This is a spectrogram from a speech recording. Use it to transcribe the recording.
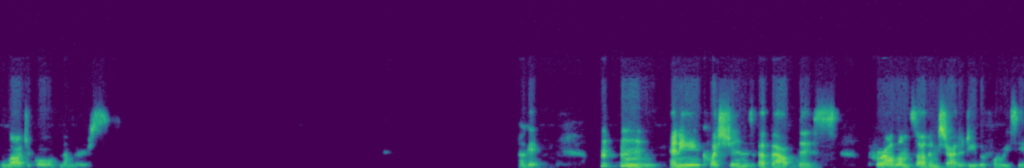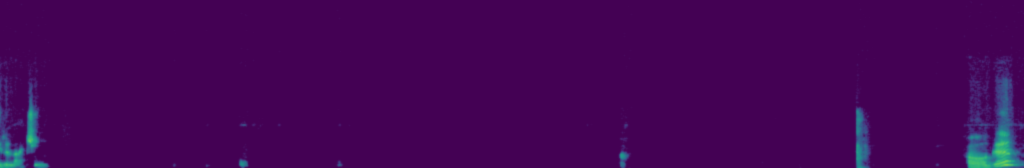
logical numbers. Okay. Any questions about this problem solving strategy before we see it in action? All good?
